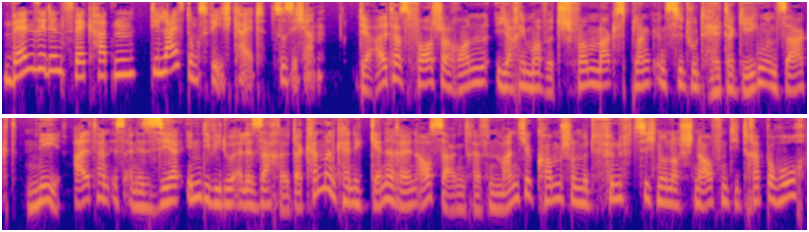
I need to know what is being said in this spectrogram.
wenn sie den Zweck hatten, die Leistungsfähigkeit zu sichern. Der Altersforscher Ron Jachimowitsch vom Max-Planck-Institut hält dagegen und sagt, nee, Altern ist eine sehr individuelle Sache. Da kann man keine generellen Aussagen treffen. Manche kommen schon mit 50 nur noch schnaufend die Treppe hoch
